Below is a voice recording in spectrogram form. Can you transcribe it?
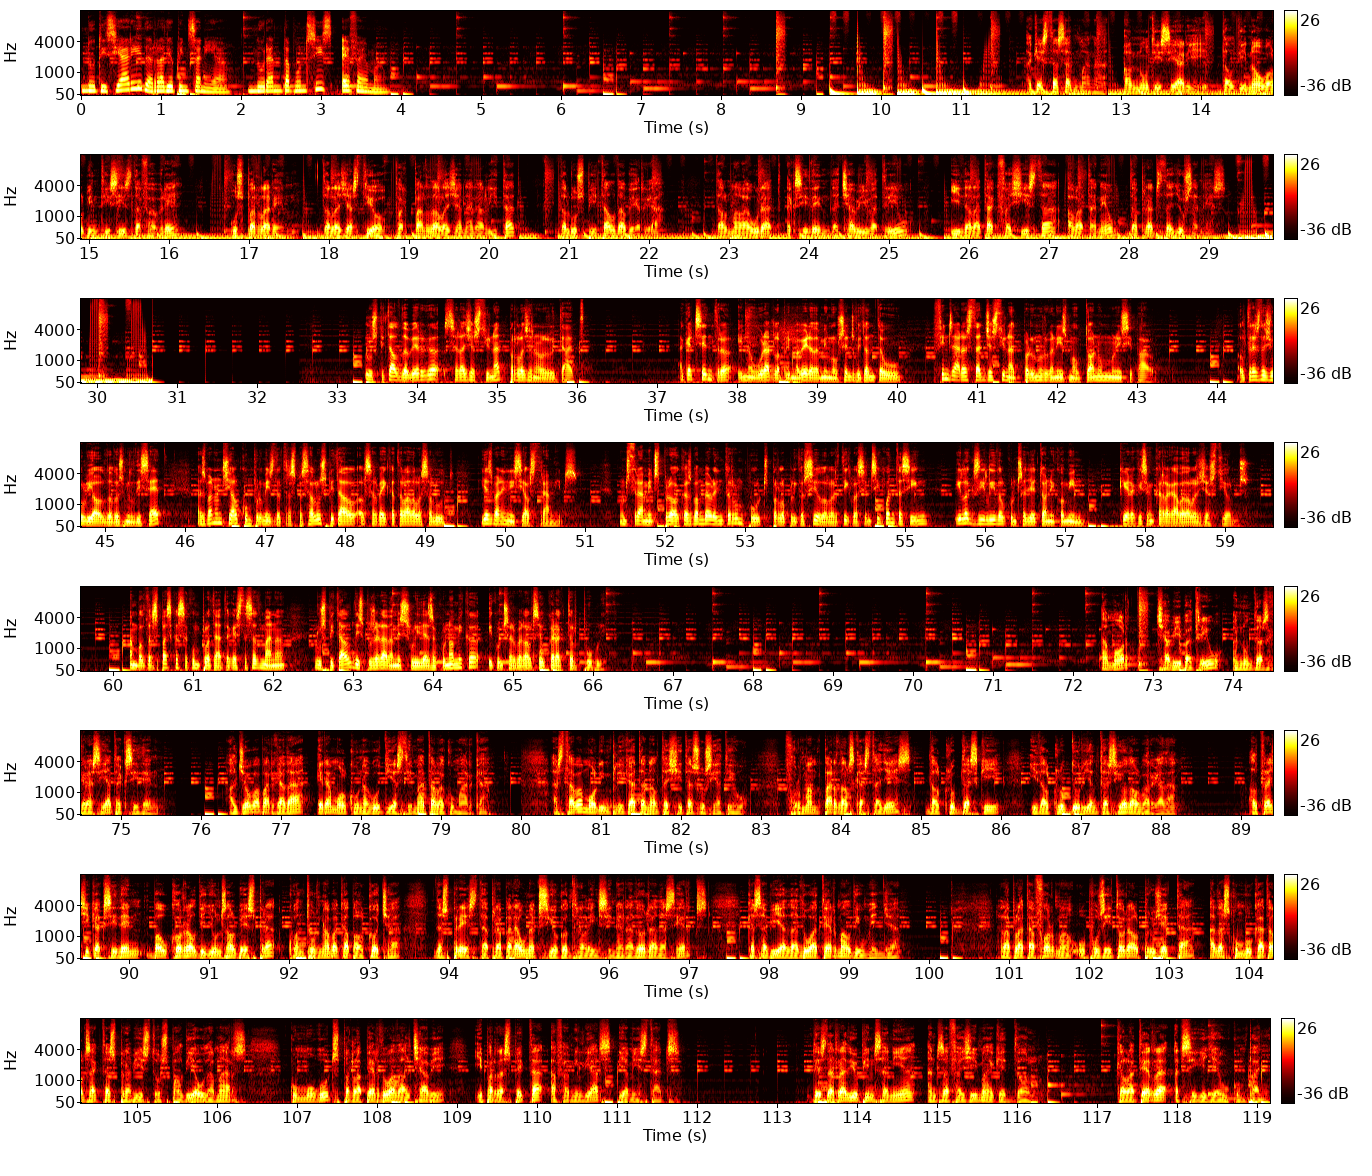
Noticiari de Ràdio Pinsania, 90.6 FM. Aquesta setmana, al noticiari del 19 al 26 de febrer, us parlarem de la gestió per part de la Generalitat de l'Hospital de Berga, del malaurat accident de Xavi Batriu i de l'atac feixista a l'Ateneu de Prats de Lluçanès. L'Hospital de Berga serà gestionat per la Generalitat. Aquest centre, inaugurat la primavera de 1981, fins ara ha estat gestionat per un organisme autònom municipal. El 3 de juliol de 2017 es va anunciar el compromís de traspassar l'hospital al Servei Català de la Salut i es van iniciar els tràmits. Uns tràmits, però, que es van veure interromputs per l'aplicació de l'article 155 i l'exili del conseller Toni Comín, que era qui s'encarregava de les gestions. Amb el traspàs que s'ha completat aquesta setmana, l'hospital disposarà de més solidesa econòmica i conservarà el seu caràcter públic. Ha mort Xavi Batriu en un desgraciat accident. El jove berguedà era molt conegut i estimat a la comarca. Estava molt implicat en el teixit associatiu, formant part dels castellers, del club d'esquí i del club d'orientació del Berguedà. El tràgic accident va ocórrer el dilluns al vespre quan tornava cap al cotxe després de preparar una acció contra la incineradora de cercs que s'havia de dur a terme el diumenge. La plataforma opositora al projecte ha desconvocat els actes previstos pel dia 1 de març commoguts per la pèrdua del Xavi i per respecte a familiars i amistats. Des de Ràdio Pinsania ens afegim a aquest dol. Que la terra et sigui lleu, company.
